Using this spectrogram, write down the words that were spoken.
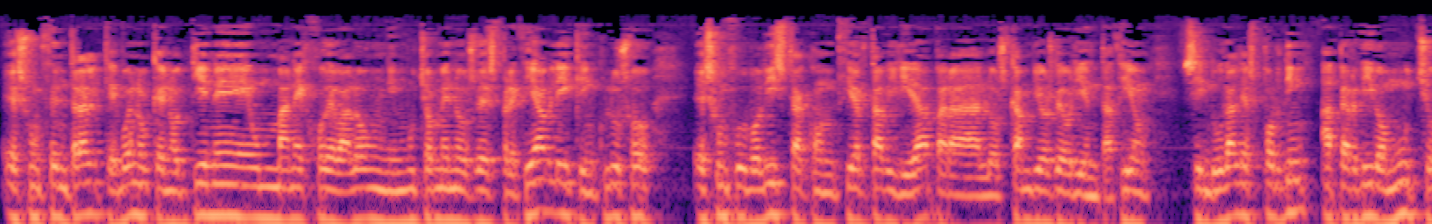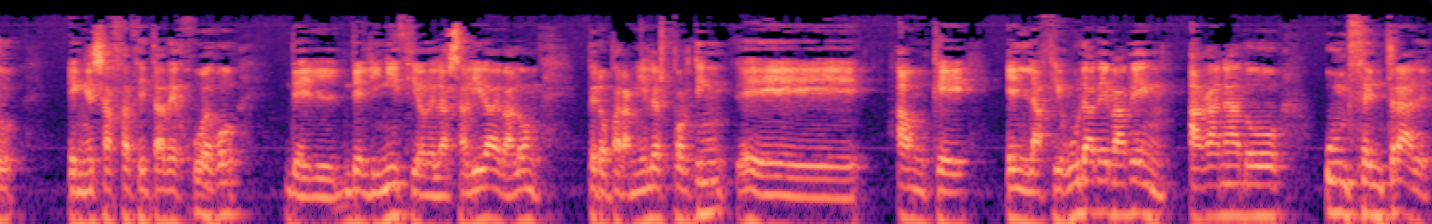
es un central que bueno que no tiene un manejo de balón ni mucho menos despreciable y que incluso es un futbolista con cierta habilidad para los cambios de orientación. Sin duda el Sporting ha perdido mucho en esa faceta de juego del, inicio, de la salida de balón. Pero para mí el Sporting, eh, aunque en la figura de Babén ha ganado un central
